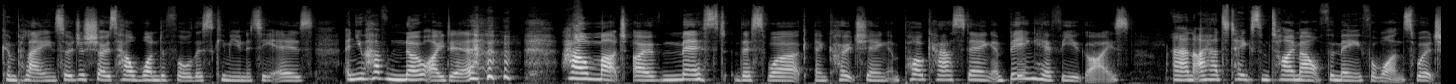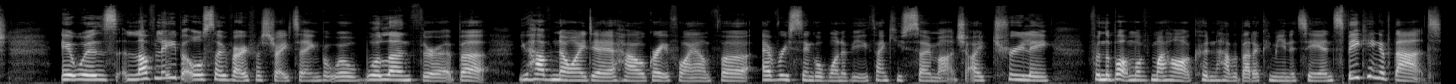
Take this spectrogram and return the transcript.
complain. So it just shows how wonderful this community is. And you have no idea how much I've missed this work and coaching and podcasting and being here for you guys. And I had to take some time out for me for once, which it was lovely but also very frustrating, but we'll we'll learn through it. But you have no idea how grateful I am for every single one of you. Thank you so much. I truly from the bottom of my heart couldn't have a better community. And speaking of that,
